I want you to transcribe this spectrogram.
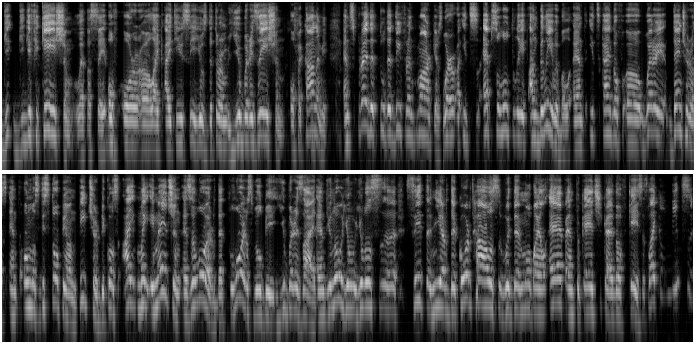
gigification, let us say, of or uh, like ITUC use the term Uberization of economy and spread it to the different markets where it's absolutely unbelievable and it it's kind of a very dangerous and almost dystopian picture because I may imagine as a lawyer that lawyers will be Uberized. And you know you you will uh, sit near the courthouse with the mobile app and to catch kind of cases. Like it's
